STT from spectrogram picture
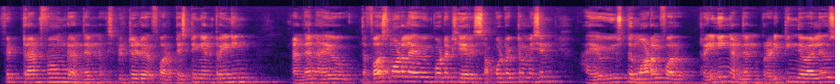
fit transformed and then splitted for testing and training and then I have the first model I have imported here is support vector machine. I have used the model for training and then predicting the values.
